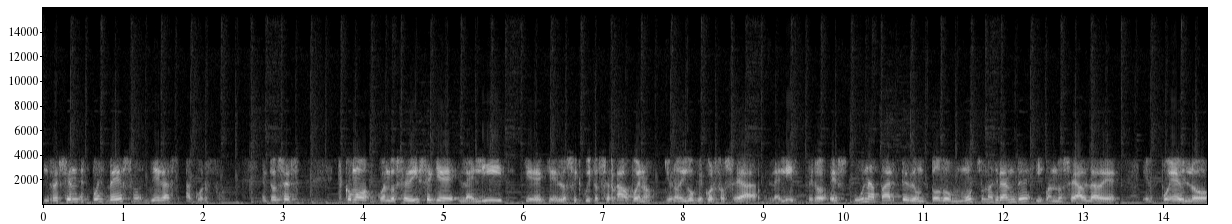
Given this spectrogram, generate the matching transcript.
y recién después de eso llegas a Corfo. Entonces, es como cuando se dice que la elite, que, los circuitos cerrados, bueno, yo no digo que Corfo sea la elite, pero es una parte de un todo mucho más grande y cuando se habla de el pueblo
